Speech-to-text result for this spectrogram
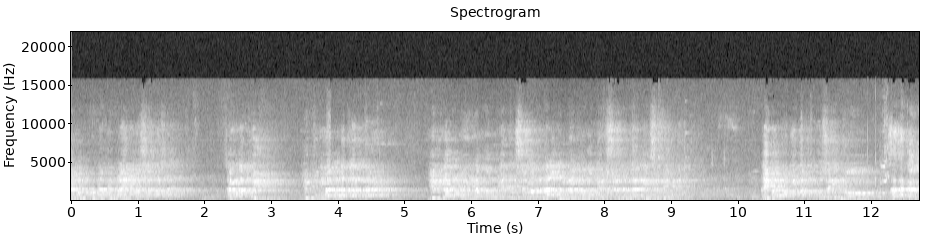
naman po natin maipasa kasi. Sa mga tweet, yung pong mga yun lang po yung nakopya doon sa mga naunang mga personal na natin sa Ay, papakita ko po sa inyo, sa tagal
